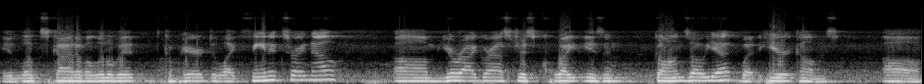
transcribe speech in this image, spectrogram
it looks kind of a little bit compared to like Phoenix right now. Um, your ryegrass just quite isn't gonzo yet, but here it comes. Uh,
